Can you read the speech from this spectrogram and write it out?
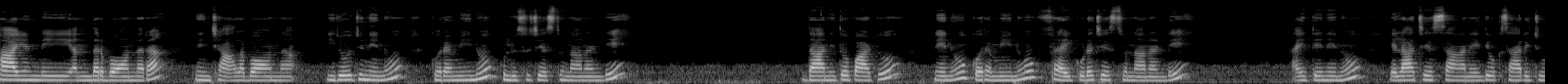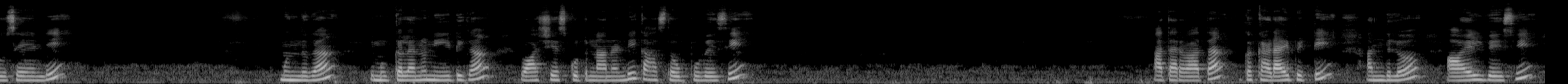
Hi అండి అందరు బాగున్నారా? నేను చాలా బాగున్నా. ఈరోజు నేను కొరమీను పులుసు చేస్తున్నానండి. దానితో పాటు నేను కొరమీను ఫ్రై కూడా చేస్తున్నానండి. అయితే నేను ఎలా చేస్తా అనేది ఒకసారి చూసేయండి. ముందుగా ఈ ముక్కలను నీట్గా వాష్ చేసుకుంటున్నానండి. కాస్త ఉప్పు వేసి ఆ తర్వాత ఒక కడాయి పెట్టి అందులో ఆయిల్ వేసి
